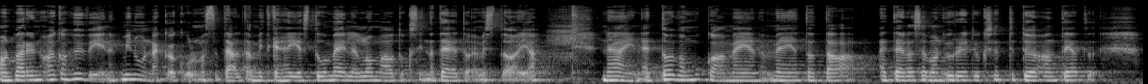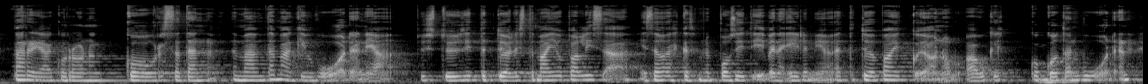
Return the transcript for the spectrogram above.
on pärjännyt aika hyvin minun näkökulmasta täältä, mitkä heijastuu meille lomautuksina TE-toimistoon ja näin. Et toivon mukaan meidän, meidän tota, Etelä-Savon yritykset ja työnantajat pärjää koronan kourissa tämän, tämän, tämänkin vuoden ja pystyy sitten työllistämään jopa lisää. Ja se on ehkä semmoinen positiivinen ilmiö, että työpaikkoja on ollut auki koko tämän vuoden.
